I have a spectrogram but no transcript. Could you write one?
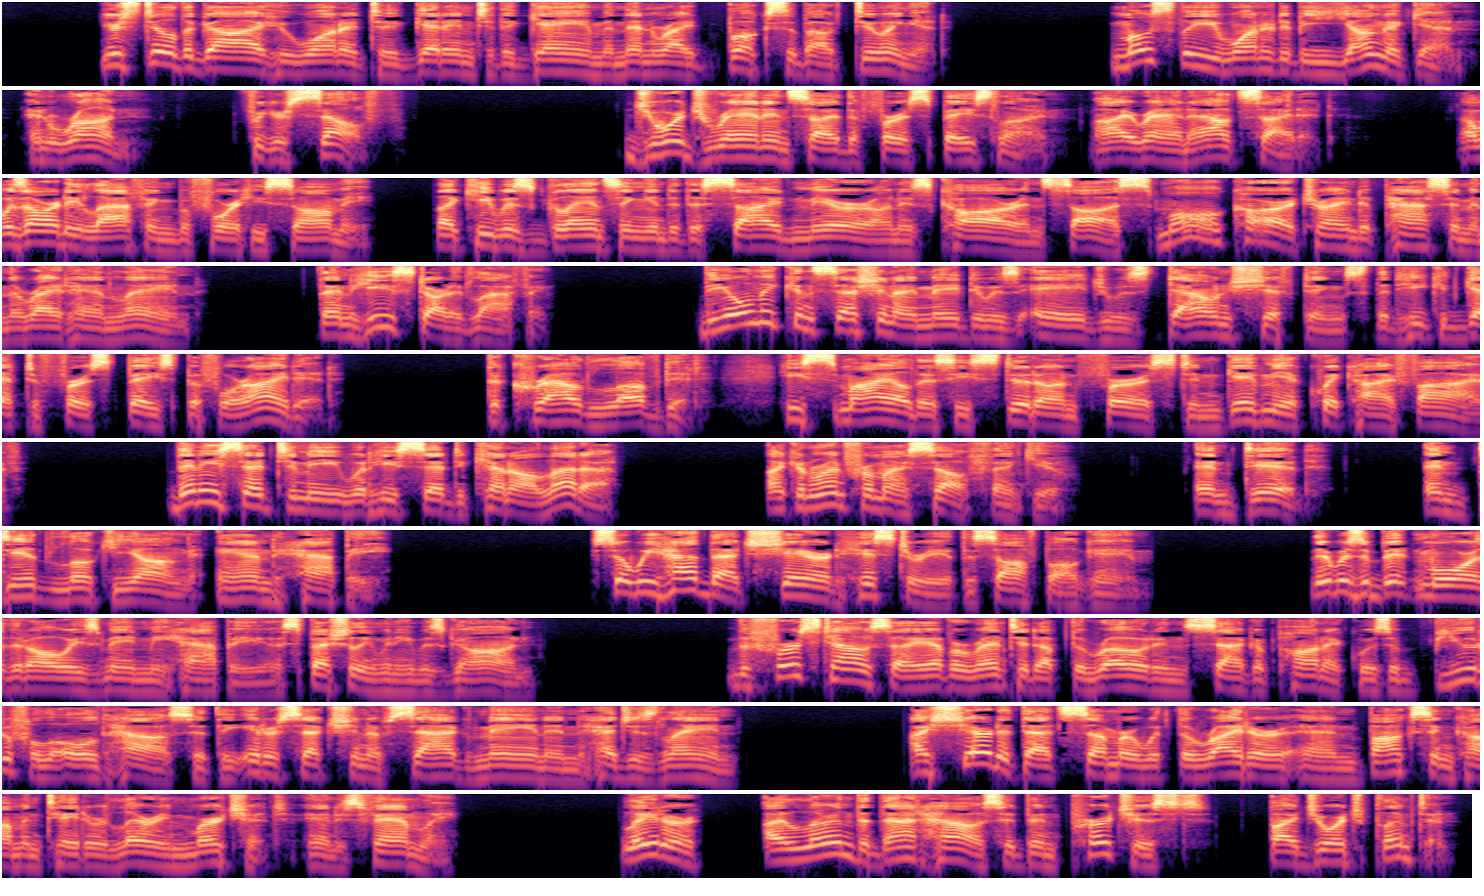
You're still the guy who wanted to get into the game and then write books about doing it. Mostly you wanted to be young again and run for yourself. George ran inside the first baseline. I ran outside it. I was already laughing before he saw me, like he was glancing into the side mirror on his car and saw a small car trying to pass him in the right hand lane. Then he started laughing. The only concession I made to his age was downshifting so that he could get to first base before I did. The crowd loved it. He smiled as he stood on first and gave me a quick high five. Then he said to me what he said to Ken Auletta I can run for myself, thank you. And did. And did look young and happy. So we had that shared history at the softball game. There was a bit more that always made me happy, especially when he was gone. The first house I ever rented up the road in Sagaponack was a beautiful old house at the intersection of Sagg Main and Hedges Lane. I shared it that summer with the writer and boxing commentator Larry Merchant and his family. Later, I learned that that house had been purchased by George Plimpton.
